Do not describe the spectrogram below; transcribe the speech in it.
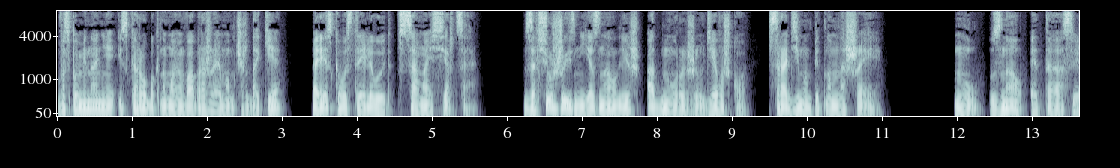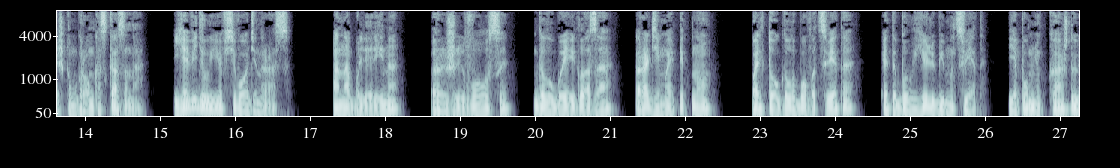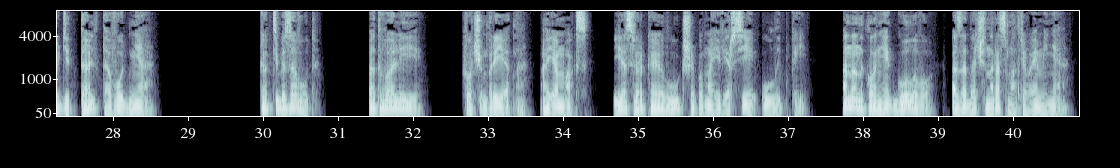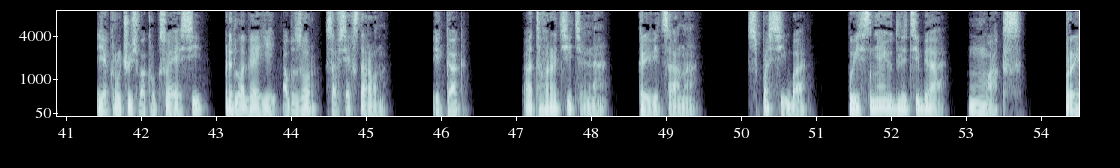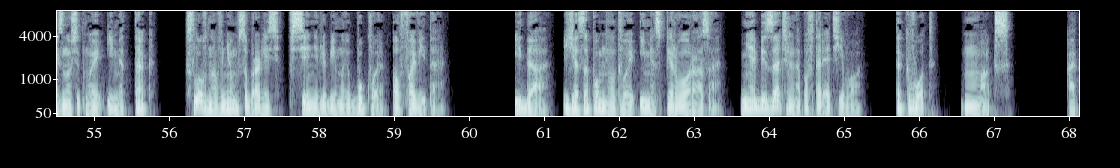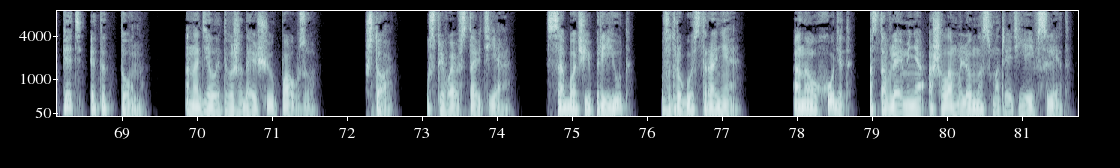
Воспоминания из коробок на моем воображаемом чердаке резко выстреливают в самое сердце. За всю жизнь я знал лишь одну рыжую девушку с родимым пятном на шее. Ну, знал, это слишком громко сказано. Я видел ее всего один раз. Она балерина, рыжие волосы, голубые глаза, родимое пятно, пальто голубого цвета. Это был ее любимый цвет. Я помню каждую деталь того дня. «Как тебя зовут?» «Отвали». «Очень приятно. А я Макс. Я сверкаю лучшей, по моей версии, улыбкой. Она наклоняет голову, озадаченно рассматривая меня. Я кручусь вокруг своей оси, предлагая ей обзор со всех сторон. «И как?» «Отвратительно», — кривится она. «Спасибо. Поясняю для тебя, Макс», — произносит мое имя так, словно в нем собрались все нелюбимые буквы алфавита. «И да, я запомнила твое имя с первого раза. Не обязательно повторять его. Так вот, Макс. Опять этот тон. Она делает выжидающую паузу. «Что?» — успеваю вставить я. «Собачий приют в другой стороне». Она уходит, оставляя меня ошеломленно смотреть ей вслед.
